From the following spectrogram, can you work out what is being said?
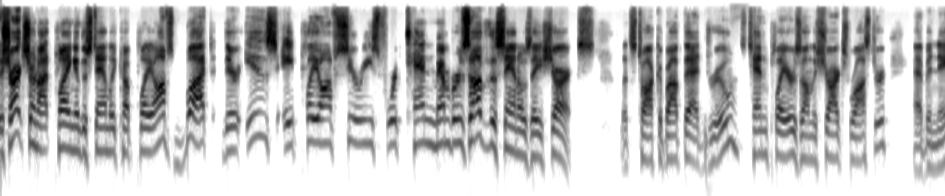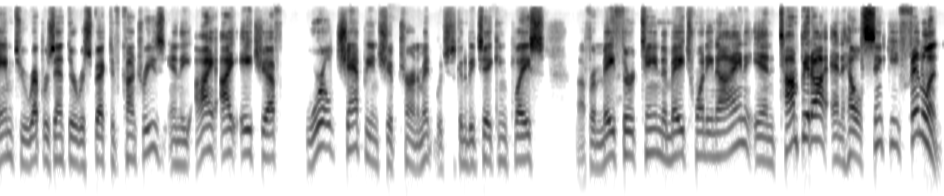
The Sharks are not playing in the Stanley Cup playoffs, but there is a playoff series for 10 members of the San Jose Sharks. Let's talk about that, Drew. 10 players on the Sharks roster have been named to represent their respective countries in the IIHF World Championship Tournament, which is going to be taking place uh, from May 13 to May 29 in Tampere and Helsinki, Finland.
